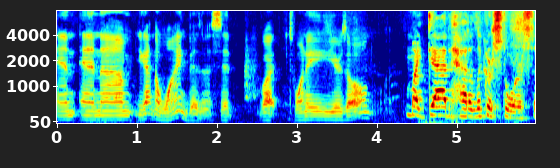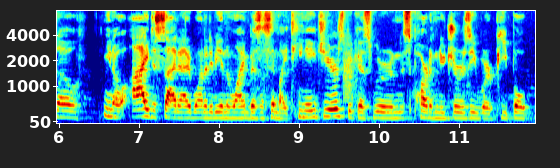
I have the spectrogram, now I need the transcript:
and and um, you got in the wine business at what 20 years old. My dad had a liquor store, so you know I decided I wanted to be in the wine business in my teenage years because we were in this part of New Jersey where people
